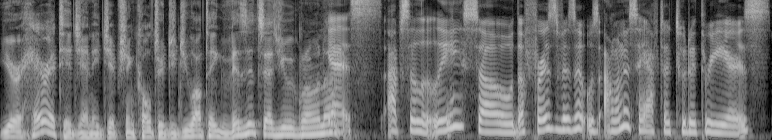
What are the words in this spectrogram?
your heritage and Egyptian culture? Did you all take visits as you were growing up? Yes, absolutely. So the first visit was, I want to say, after two to three years.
